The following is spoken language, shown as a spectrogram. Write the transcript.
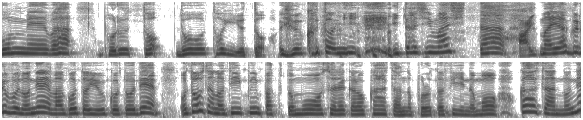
本命はポルト・ドートイユということにいたしました。はい、マヤグルーブのね、孫ということで、お父さんのディープインパクトも、それからお母さんのポルトフィーノも、お母さんのね、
